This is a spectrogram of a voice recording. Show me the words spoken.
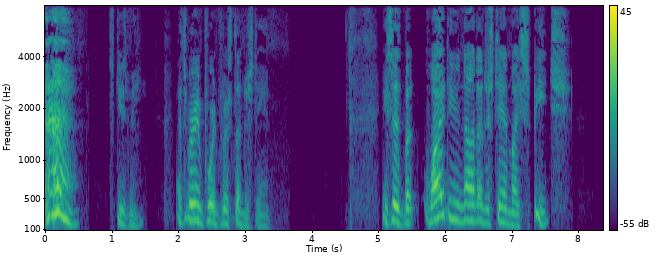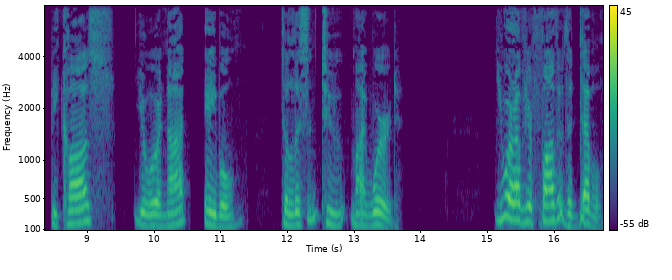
Excuse me. That's very important for us to understand. He says, But why do you not understand my speech? Because you are not able to listen to my word. You are of your father, the devil,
